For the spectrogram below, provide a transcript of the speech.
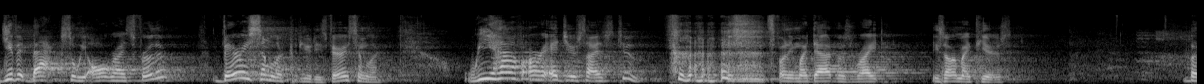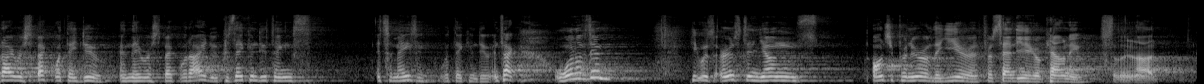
give it back so we all rise further, very similar communities, very similar. We have our edgier sides too. it's funny, my dad was right. These are my peers. But I respect what they do, and they respect what I do, because they can do things, it's amazing what they can do. In fact, one of them, he was Ernst & Young's Entrepreneur of the Year for San Diego County. So they're not,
